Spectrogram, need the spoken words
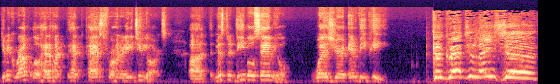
Jimmy Garoppolo had a, had passed for 182 yards. Uh, Mr. Deebo Samuel was your MVP. Congratulations!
